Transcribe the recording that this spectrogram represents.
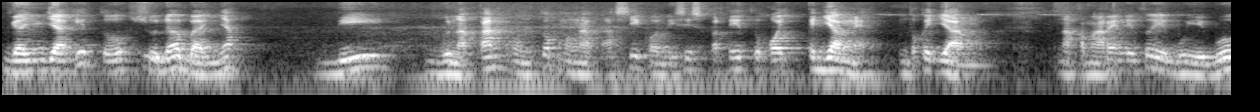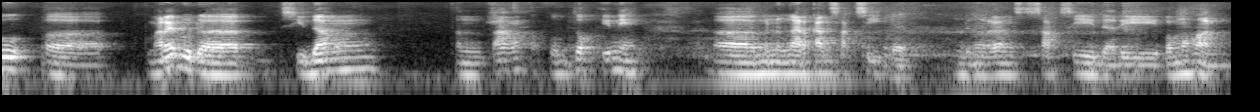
ganja itu sudah banyak digunakan untuk mengatasi kondisi seperti itu. Kejang ya untuk kejang. Nah kemarin itu ibu-ibu eh, kemarin udah sidang tentang untuk ini eh, mendengarkan saksi. Mendengarkan saksi dari pemohon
